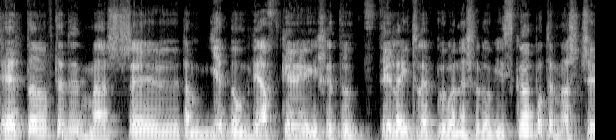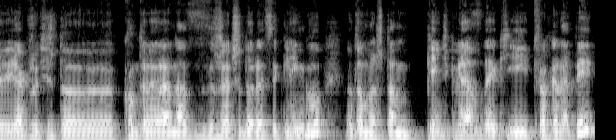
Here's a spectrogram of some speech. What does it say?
E, To wtedy masz e, tam jedną gwiazdkę i że to tyle i tyle wpływa na środowisko. Potem masz, czy jak wrzucisz do kontenera na rzeczy do recyklingu, no to masz tam pięć gwiazdek i trochę lepiej,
